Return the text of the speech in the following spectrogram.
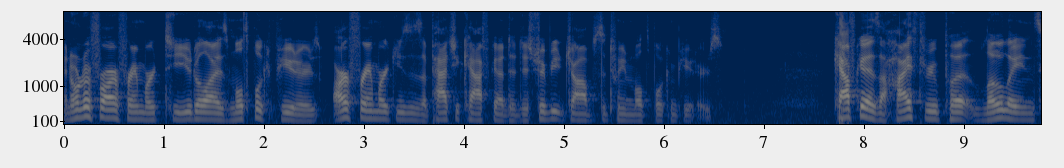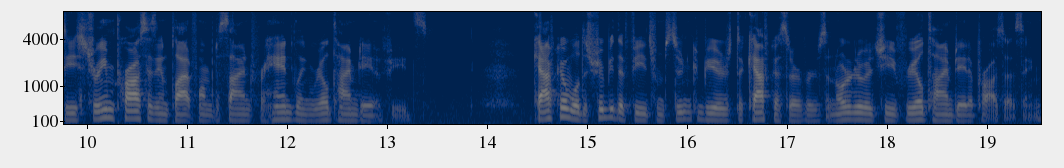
In order for our framework to utilize multiple computers, our framework uses Apache Kafka to distribute jobs between multiple computers. Kafka is a high throughput, low latency stream processing platform designed for handling real time data feeds. Kafka will distribute the feeds from student computers to Kafka servers in order to achieve real time data processing.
